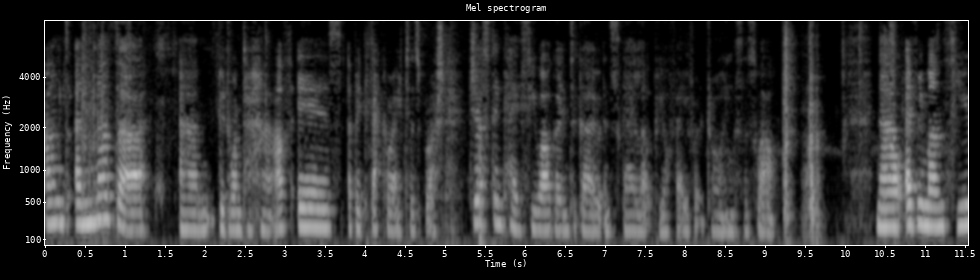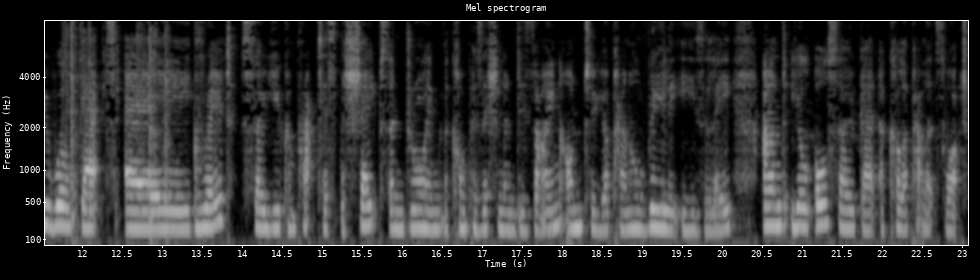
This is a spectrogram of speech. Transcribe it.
And another um, good one to have is a big decorator's brush, just in case you are going to go and scale up your favourite drawings as well. Now, every month you will get a grid so you can practice the shapes and drawing the composition and design onto your panel really easily. And you'll also get a colour palette swatch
